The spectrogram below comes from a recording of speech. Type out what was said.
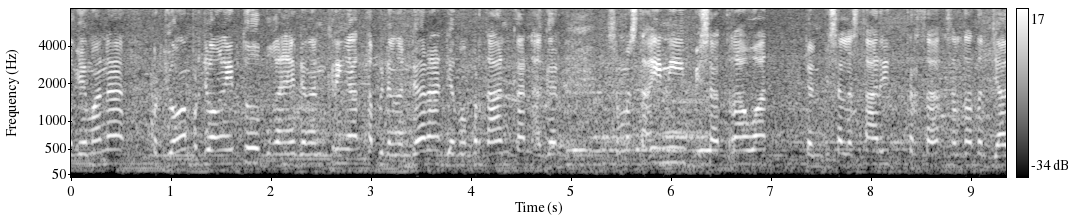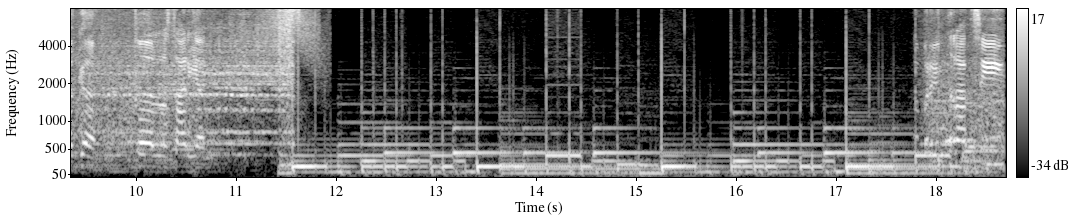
Bagaimana perjuangan-perjuangan itu bukan hanya dengan keringat tapi dengan darah dia mempertahankan agar semesta ini bisa terawat dan bisa lestari serta terjaga kelestarian. berinteraksi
